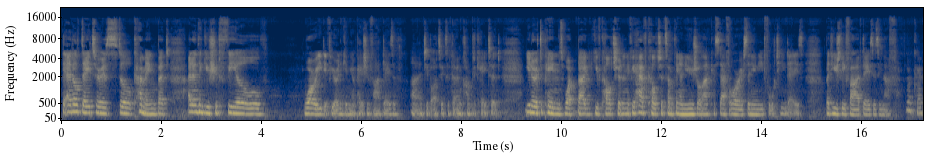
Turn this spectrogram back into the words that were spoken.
The adult data is still coming, but I don't think you should feel worried if you're only giving your patient five days of uh, antibiotics if they're uncomplicated. You know, it depends what bug you've cultured, and if you have cultured something unusual like a Staph aureus, then you need 14 days. But usually five days is enough. Okay.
